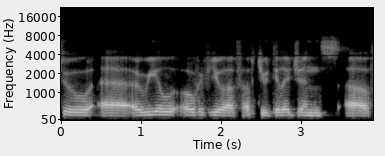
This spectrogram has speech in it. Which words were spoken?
to uh, a real overview of, of due diligence, of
